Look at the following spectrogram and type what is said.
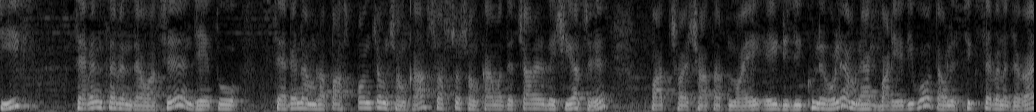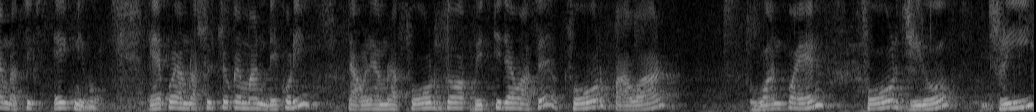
six seven seven দেওয়া আছে, যেহেতু সেভেন আমরা পাঁচ পঞ্চম সংখ্যা, ষষ্ঠ সংখ্যা আমাদের চারের বেশি আছে, পাঁচ, ছয়, সাত, আট, নয়, এই- ডিজিটগুলো হলে আমরা এক বাড়িয়ে দিব, তাহলে সিক্স সেভেনের জায়গায় আমরা সিক্স এইট নিব। এরপরে আমরা সূচকের মান বের করি, তাহলে আমরা ফোর ভিত্তি দেওয়া আছে four power one point four zero three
